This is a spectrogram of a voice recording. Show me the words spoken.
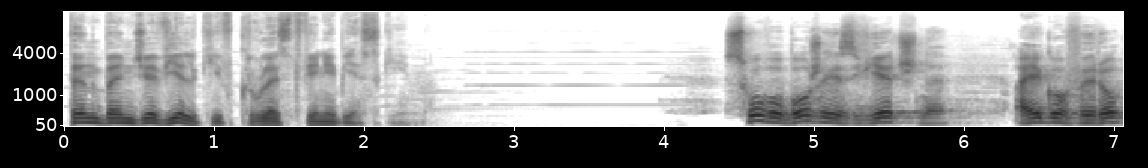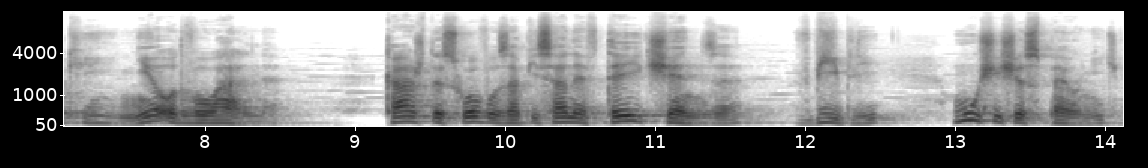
ten będzie wielki w Królestwie Niebieskim. Słowo Boże jest wieczne, a Jego wyroki nieodwołalne. Każde słowo zapisane w tej księdze, w Biblii, musi się spełnić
